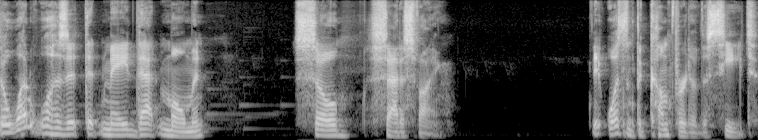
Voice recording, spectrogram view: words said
So, what was it that made that moment so satisfying? It wasn't the comfort of the seat.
